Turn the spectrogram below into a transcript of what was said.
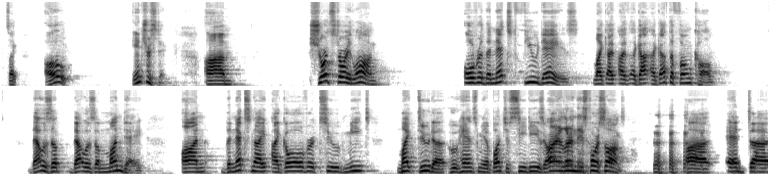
It's like, oh, interesting. Um, short story long, over the next few days, like I, I, I got I got the phone call. That was a that was a Monday. On the next night, I go over to meet Mike Duda, who hands me a bunch of CDs. All right, learn these four songs. uh, and uh,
